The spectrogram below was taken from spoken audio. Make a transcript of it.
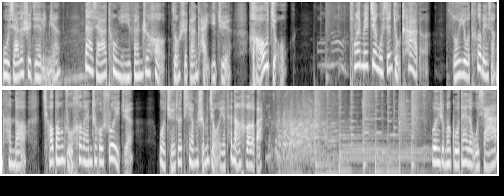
武侠的世界里面，大侠痛饮一番之后，总是感慨一句：“好酒。”从来没见过嫌酒差的，所以我特别想看到乔帮主喝完之后说一句：“我觉着 T M 什么酒也太难喝了吧。”为什么古代的武侠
